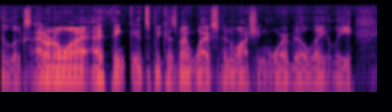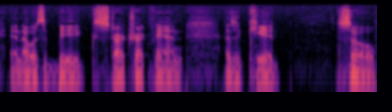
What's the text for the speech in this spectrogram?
it looks. I don't know why. I think it's because my wife's been watching Orville lately, and I was a big Star Trek fan as a kid, so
